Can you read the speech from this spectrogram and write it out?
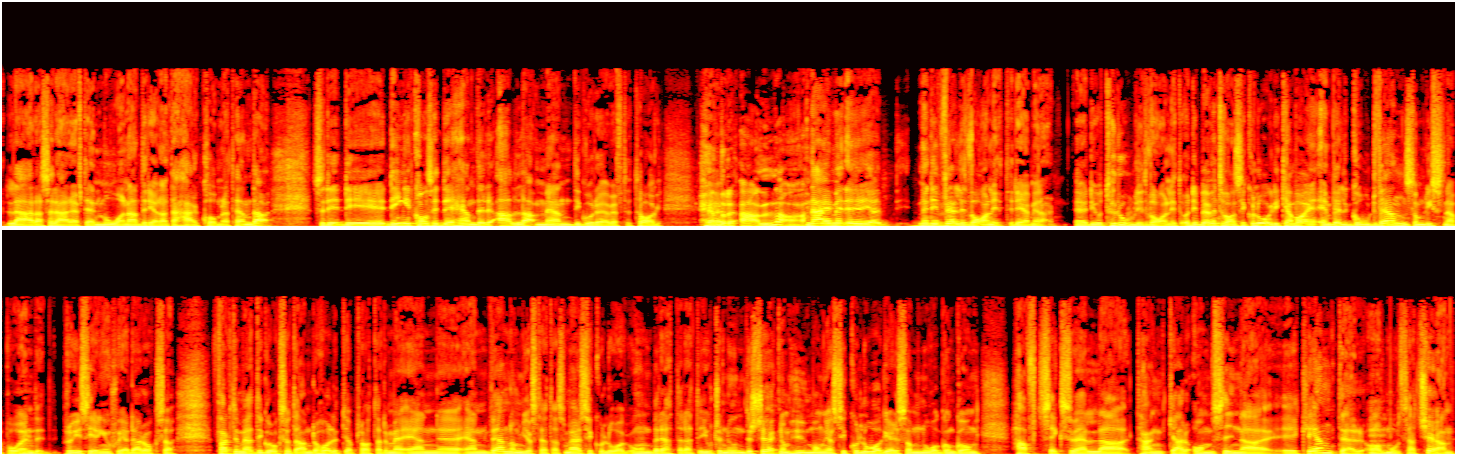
lära sig det här efter en månad redan att det här kommer att hända. Så det, det, det är inget konstigt, det händer alla men det går över efter ett tag. Händer Eh, det alla? Nej, men, men det är väldigt vanligt, det är det jag menar. Det är otroligt vanligt. Och det behöver inte vara en psykolog. Det kan vara en, en väldigt god vän som lyssnar på en. Projiceringen sker där också. Faktum är att det går också åt andra hållet. Jag pratade med en, eh, en vän om just detta som är psykolog. Och hon berättade att det gjorts en undersökning om hur många psykologer som någon gång haft sexuella tankar om sina eh, klienter av motsatt kön.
